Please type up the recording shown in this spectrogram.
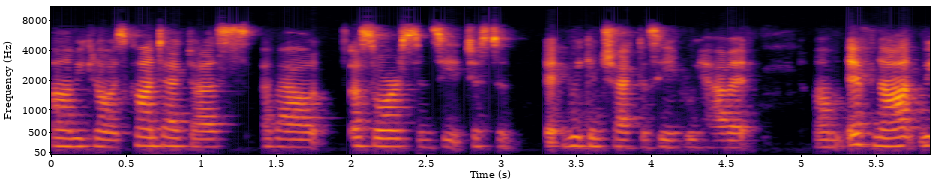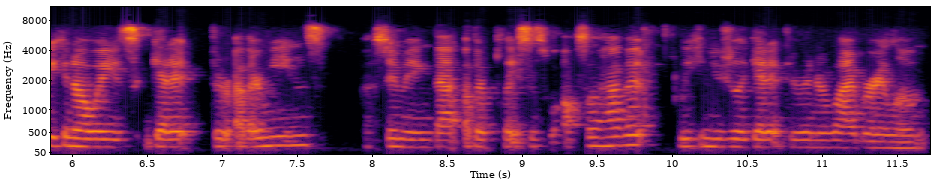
um, you can always contact us about a source and see just to, we can check to see if we have it. Um, if not, we can always get it through other means, assuming that other places will also have it. We can usually get it through interlibrary loan.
